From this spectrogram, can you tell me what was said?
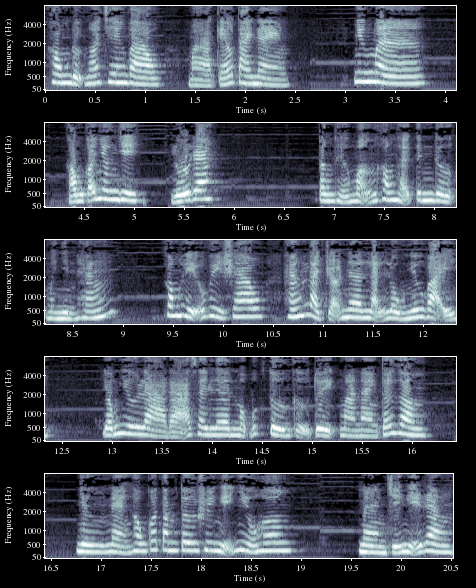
không được nói chen vào, mà kéo tay nàng. Nhưng mà... Không có nhân gì, lùi ra. Tần Thiểu Mẫn không thể tin được mà nhìn hắn. Không hiểu vì sao hắn lại trở nên lạnh lùng như vậy. Giống như là đã xây lên một bức tường cự tuyệt mà nàng tới gần. Nhưng nàng không có tâm tư suy nghĩ nhiều hơn. Nàng chỉ nghĩ rằng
